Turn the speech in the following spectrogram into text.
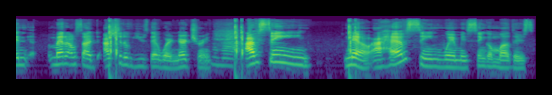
And madam, I'm sorry, I should have used that word nurturing. Mhm. I've seen now. I have seen women, single mothers,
